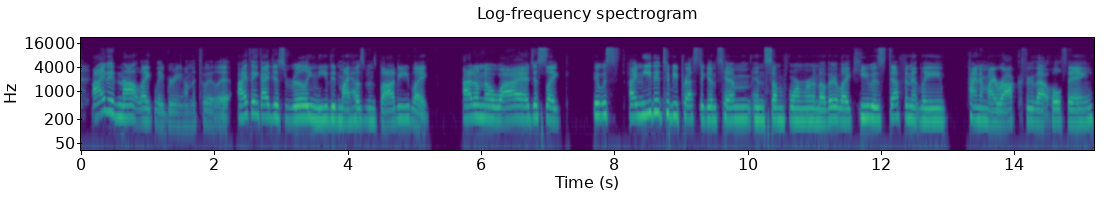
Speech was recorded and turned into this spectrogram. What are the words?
I did not like laboring on the toilet. I think I just really needed my husband's body. Like, I don't know why. I just like it was, I needed to be pressed against him in some form or another. Like, he was definitely kind of my rock through that whole thing.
